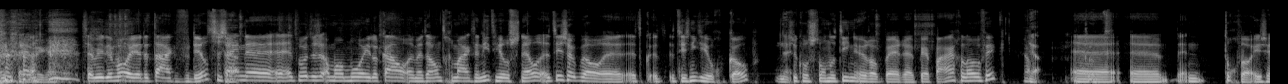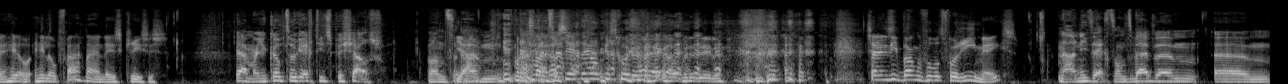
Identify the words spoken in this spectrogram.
ingeving. Ze hebben jullie mooi eh, de taken verdeeld. Ze zijn, eh, het wordt dus allemaal mooi lokaal eh, met de hand gemaakt en niet heel snel. Het is ook wel, eh, het, het, is niet heel goedkoop. Nee. Ze kosten 110 euro per, per paar, geloof ik. Ja, Eh, eh, en toch wel is er een heel, hele hoop vraag naar in deze crisis. Ja, maar je koopt ook echt iets speciaals. Want, Ja, ehm, maar dat zegt elke schoenenverkoper natuurlijk. zijn jullie niet bang bijvoorbeeld voor remakes? Nou, niet echt, want we hebben... ehm,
